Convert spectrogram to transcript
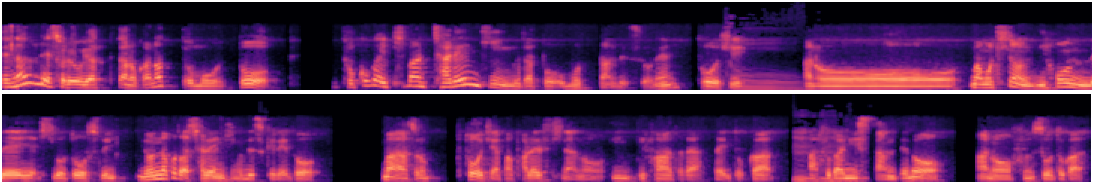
で、なんでそれをやってたのかなって思うと、そこが一番チャレンジングだと思ったんですよね、当時。あのー、まあもちろん日本で仕事をするいろんなことはチャレンジングですけれど、まあその当時やっぱパレスチナのインティファーダであったりとか、アフガニスタンでのあの紛争とか、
